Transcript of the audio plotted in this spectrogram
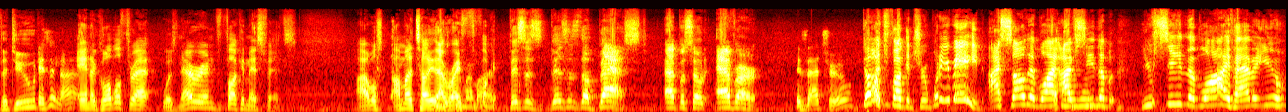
The dude Is it not? in a global threat was never in fucking Misfits. I will. I'm gonna tell you that right. Fucking, this is this is the best episode ever. Is that true? No, it's fucking true. What do you mean? I saw them live. I've seen them. You've seen them live, haven't you?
